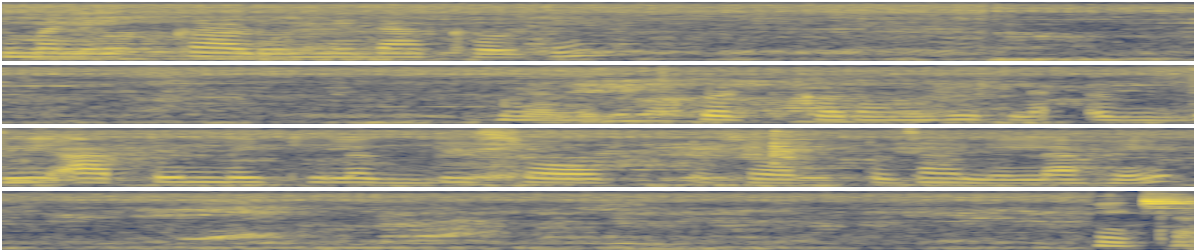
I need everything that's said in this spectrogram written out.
तुम्हाला एक काढून मी दाखवते. कट करून घेतला. अगदी आतून देखील अगदी सॉफ्ट सॉफ्ट झालेलं आहे. हे का?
